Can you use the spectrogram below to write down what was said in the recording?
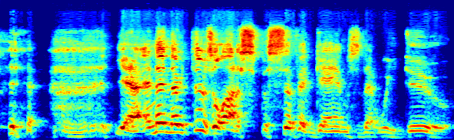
yeah, and then there, there's a lot of specific games that we do,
